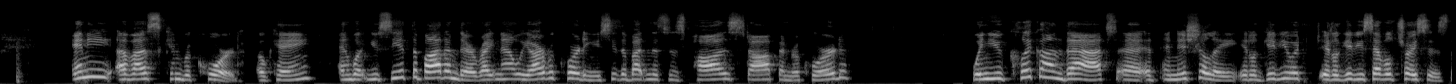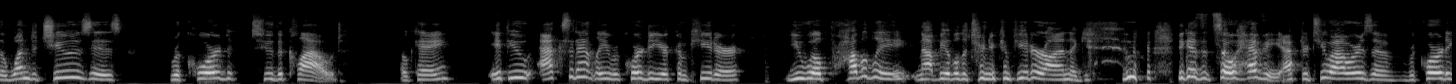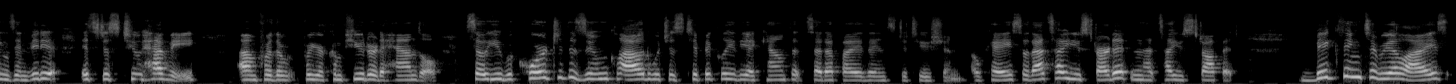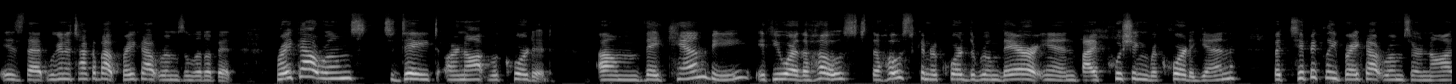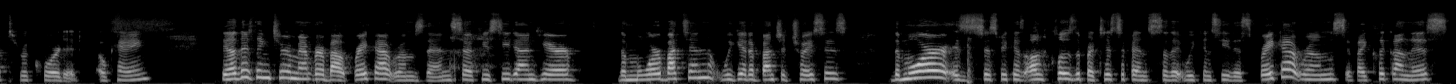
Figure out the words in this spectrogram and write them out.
Any of us can record, okay? And what you see at the bottom there, right now we are recording. You see the button that says pause, stop, and record. When you click on that uh, initially, it'll give you a, it'll give you several choices. The one to choose is record to the cloud. Okay. If you accidentally record to your computer, you will probably not be able to turn your computer on again because it's so heavy. After two hours of recordings and video, it's just too heavy um, for the for your computer to handle. So you record to the Zoom cloud, which is typically the account that's set up by the institution. Okay, so that's how you start it, and that's how you stop it. Big thing to realize is that we're going to talk about breakout rooms a little bit. Breakout rooms to date are not recorded. Um, they can be if you are the host. The host can record the room they're in by pushing record again, but typically breakout rooms are not recorded. Okay. The other thing to remember about breakout rooms then, so if you see down here, the more button, we get a bunch of choices. The more is just because I'll close the participants so that we can see this. Breakout rooms, if I click on this,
